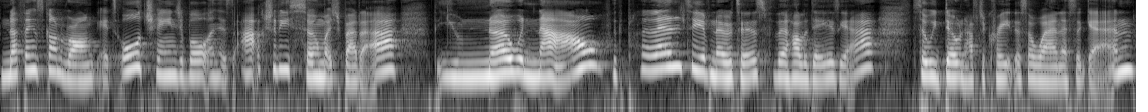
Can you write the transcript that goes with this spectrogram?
Nothing's gone wrong. It's all changeable and it's actually so much better that you know now with plenty of notice for the holidays, yeah? So we don't have to create this awareness again.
